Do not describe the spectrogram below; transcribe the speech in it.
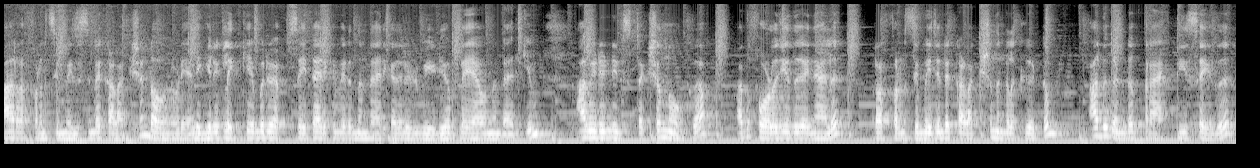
ആ റെഫറൻസ് ഇമേജസിന്റെ കളക്ഷൻ ഡൗൺലോഡ് ചെയ്യുക. അല്ലെങ്കിൽ ക്ലിക്ക് ചെയ്യുമ്പോൾ ഒരു വെബ്സൈറ്റ് ആയിരിക്കും വരുന്നുണ്ടായിരിക്കും. അതിലൊരു വീഡിയോ പ്ലേ ആവുന്നുണ്ടായിരിക്കും. ആ വീഡിയോന്റെ ഇൻസ്ട്രക്ഷൻ നോക്കുക. അത് ഫോളോ ചെയ്ത് കഴിഞ്ഞാൽ റെഫറൻസ് ഇമേജിന്റെ കളക്ഷൻ നിങ്ങൾക്ക് കിട്ടും. അത് കണ്ട് പ്രാക്ടീസ് ചെയ്ത്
